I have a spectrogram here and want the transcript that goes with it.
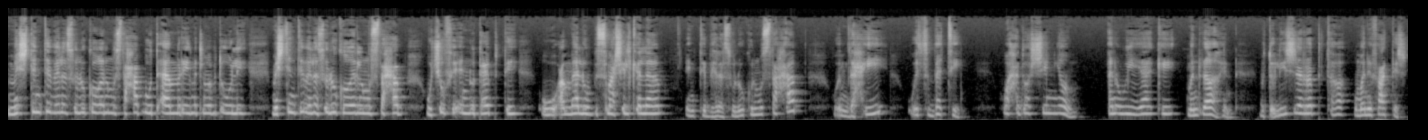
مش تنتبهي لسلوكه غير المستحب وتأمري مثل ما بتقولي. مش تنتبهي لسلوكه غير المستحب وتشوفي إنه تعبتي وعماله بسمعش الكلام. انتبهي لسلوكه المستحب وامدحيه واثبتي. 21 يوم أنا وياكي منراهن بتقوليش جربتها وما نفعتش.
